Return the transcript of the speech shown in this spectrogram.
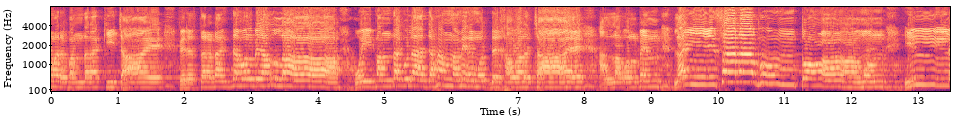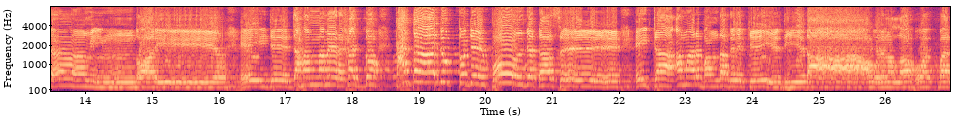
আমার বান্দারা কি চায়? ফেরেস্তারা ডাক দা বলবে, আল্লাহ, ওই বান্দাগুলা জাহান নামের মধ্যে খাওয়ার চায়। আল্লাহ বলবেন, লাইসা লাহুম তামুন ইল্লা এই যে জাহান নামের খাদ্য কাটা যুক্ত যে ফল যেটা আছে, এইটা আমার বান্দাদেরকে দিয়ে দাও। বলেন, আল্লাহু আকবার।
